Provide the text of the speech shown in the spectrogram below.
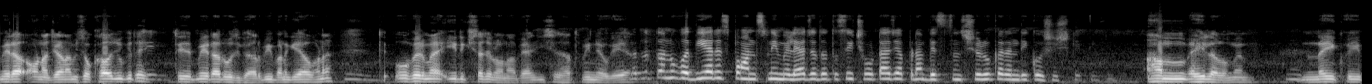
ਮੇਰਾ ਆਉਣਾ ਜਾਣਾ ਵੀ ਸੌਖਾ ਹੋ ਜੂ ਕਿਤੇ ਤੇ ਮੇਰਾ ਰੋਜ਼ਗਾਰ ਵੀ ਬਣ ਗਿਆ ਉਹ ਹਨਾ? ਤੇ ਉਹ ਫਿਰ ਮੈਂ ਈ ਰਿਕਸ਼ਾ ਚਲਾਉਣਾ ਪਿਆ ਜੀ 6-7 ਮਹੀਨੇ ਹੋ ਗਏ ਆ। ਮਤਲਬ ਤੁਹਾਨੂੰ ਵਧੀਆ ਰਿਸਪਾਂਸ ਨਹੀਂ ਮਿਲਿਆ ਜਦੋਂ ਤੁਸੀਂ ਛੋਟਾ ਜਿਹਾ ਆਪਣਾ ਬਿਜ਼ਨਸ ਸ਼ੁਰੂ ਕਰਨ ਦੀ ਕੋਸ਼ਿਸ਼ ਕੀਤੀ ਸੀ? ਹਮ ਇਹੀ ਲਾ ਲਓ ਮੈਮ ਨਹੀਂ ਕੋਈ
